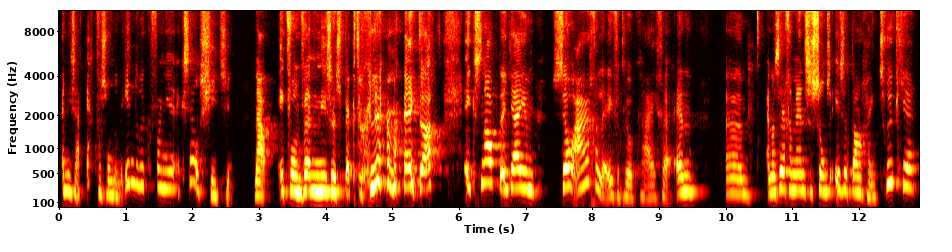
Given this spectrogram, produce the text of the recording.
En die zei echt was onder de indruk van je Excel-sheetje. Nou, ik vond het niet zo spectaculair, maar ik dacht, ik snap dat jij hem zo aangeleverd wil krijgen. En, um, en dan zeggen mensen soms, is het dan geen trucje?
